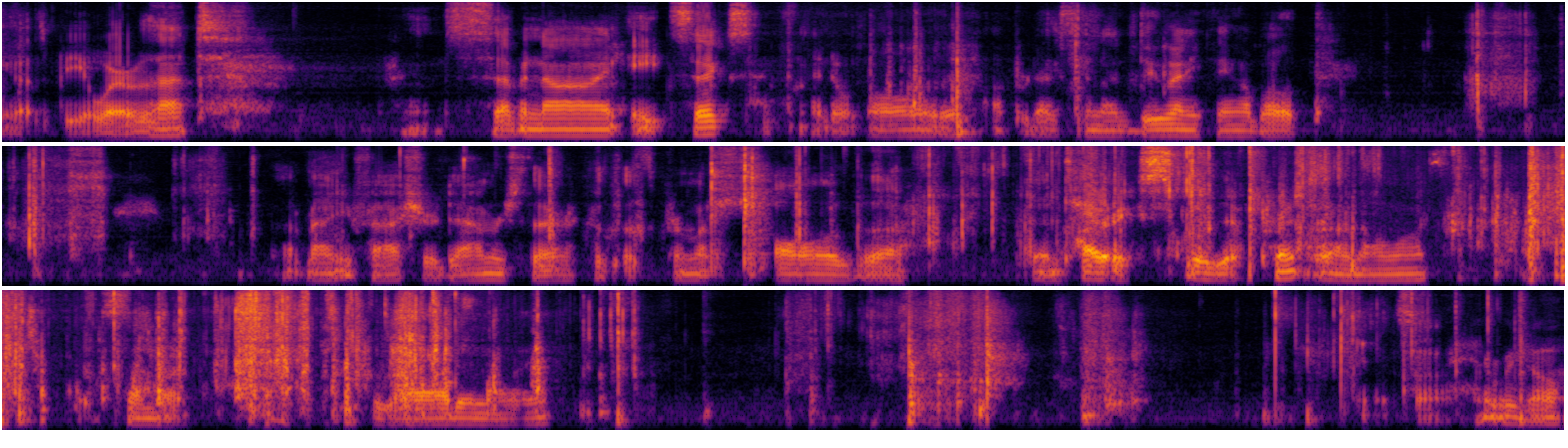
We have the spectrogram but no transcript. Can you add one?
you guys be aware of that 7986 I don't know if Upper Deck's gonna do anything about manufacturer damage there because that's pretty much all of the, the entire exquisite print run almost it's somewhat odd in a way okay so here we go.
